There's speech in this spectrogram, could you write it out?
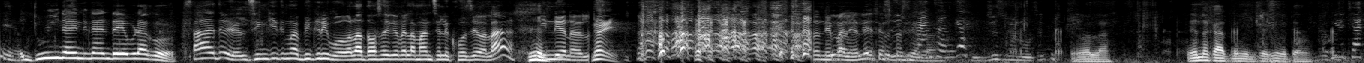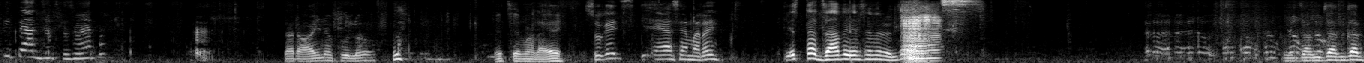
नि दुई नाइन्टी नाइन रे एउटाको सायद यो हेलसिङ्कीमा बिक्री भयो होला दसैँको बेला मान्छेले खोज्यो होला इन्डियनहरूले नेपालीहरूले त्यसपछि होला। जुस बनाउँछ कि होला हेर्न काट्न मिल्छ कि हो त्यहाँ यो ठ्याक्कै प्याज जस्तो छ यहाँ त तर होइन फुल हो ल यो चाहिँ मलाई है सो गाइज एएसएमआर है यस्ता जाब एसएमआर हुन्छ जम जम जम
